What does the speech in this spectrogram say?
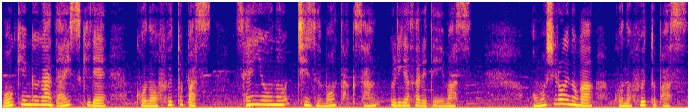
ウォーキングが大好きでこのフットパス専用の地図もたくさん売り出されています。面白いのがこのフットパス。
